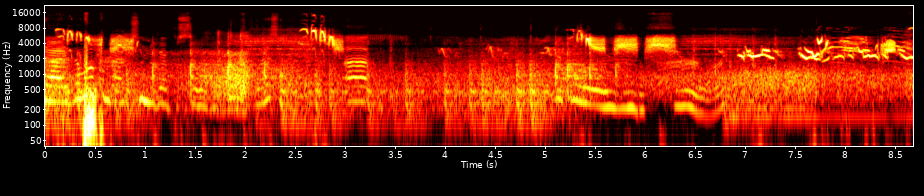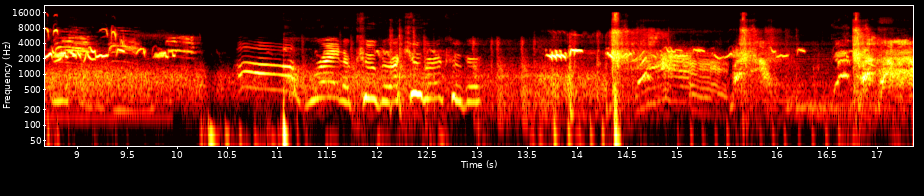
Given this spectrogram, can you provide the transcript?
guys, and welcome back to another episode of Quest. Uh, before. Oh, great, a cougar, a cougar, a cougar.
